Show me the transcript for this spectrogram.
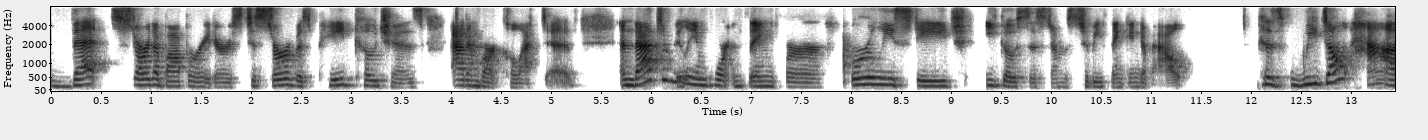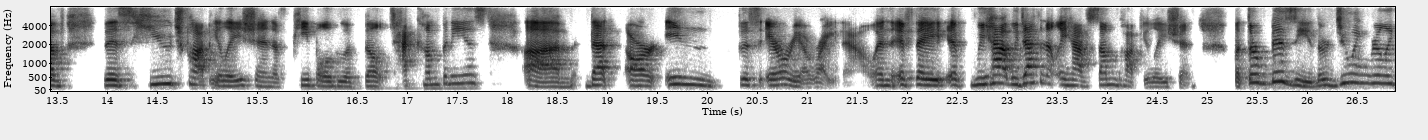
vet startup operators to serve as paid coaches at Embarc Collective. And that's a really important thing for early stage ecosystems to be thinking about because we don't have this huge population of people who have built tech companies um, that are in this area right now. And if they if we have we definitely have some population but they're busy they're doing really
